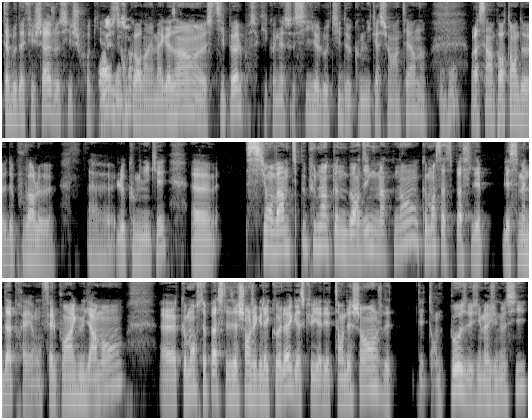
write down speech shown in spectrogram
tableau d'affichage aussi, je crois qu'il y a encore dans les magasins. Steeple, pour ceux qui connaissent aussi l'outil de communication interne. Mmh voilà, c'est important de, de pouvoir le, le communiquer. Si on va un petit peu plus loin que l'onboarding maintenant, comment ça se passe les, semaines d'après? On fait le point régulièrement. Euh, Comment se passent les échanges avec les collègues? Est-ce qu'il y a des temps d'échange, des, temps de pause, j'imagine aussi.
